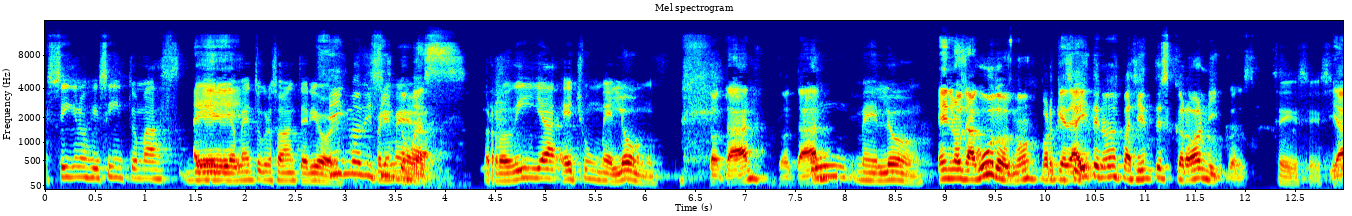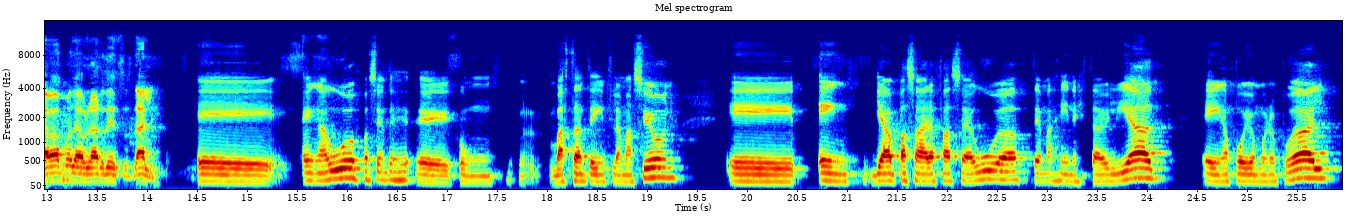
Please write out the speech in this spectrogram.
Signos y síntomas del eh, ligamento cruzado anterior. Signos y síntomas. Rodilla hecho un melón. Total, total. Un melón. En los agudos, ¿no? Porque de ahí tenemos pacientes crónicos. Sí, sí, sí. Ya vamos a hablar de eso. Dale. Eh, en agudos, pacientes con bastante inflamación. en ya pasada la fase aguda, temas de inestabilidad, en apoyo monopodal,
